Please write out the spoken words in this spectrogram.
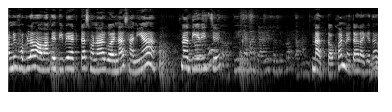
আমি ভাবলাম আমাকে দিবে একটা সোনার গয়না সানিয়া। না, দিয়ে দিচ্ছে। না, তখন নয়, তার আগে দাও।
